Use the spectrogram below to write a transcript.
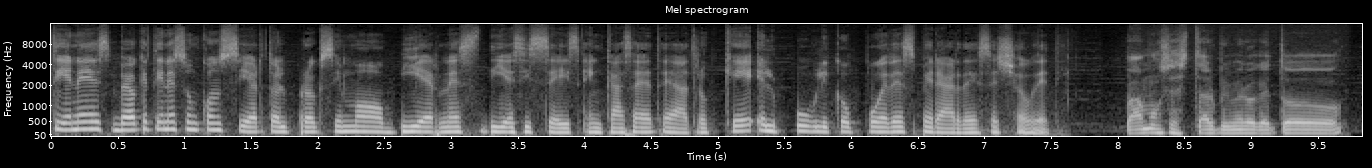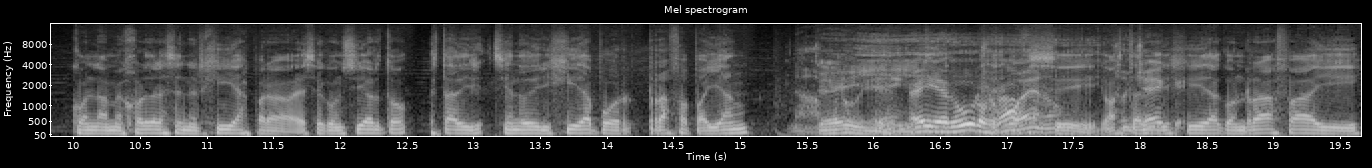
tienes, veo que tienes un concierto el próximo viernes 16 en Casa de Teatro. ¿Qué el público puede esperar de ese show de ti? Vamos a estar primero que todo con la mejor de las energías para ese concierto. Está di- siendo dirigida por Rafa Payán. No, pero Ey, bien. ey, es duro, Rafa. bueno. sí, va a estar cheque. dirigida con Rafa y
